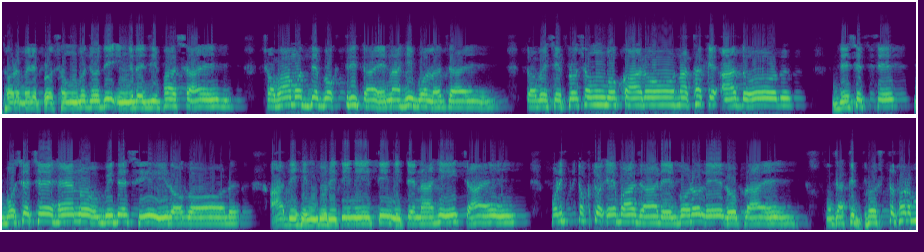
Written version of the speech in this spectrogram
ধর্মের প্রসঙ্গ যদি ইংরেজি ভাষায়, সভা মধ্যে বক্তৃতায় নাহি বলা যায়। তবে সে প্রসঙ্গ কারও না থাকে আদর। দেশেছে, বসেছে হেন বিদেশি রগর। আদি হিন্দু রীতিনীতি নিতে নাহি চায়। পরিত্যক্ত এ বাজারে গড়লেরও প্রায়। জাতি ভ্রষ্ট ধর্ম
